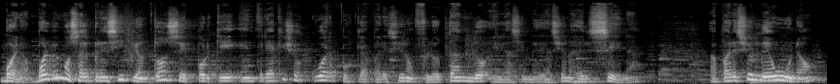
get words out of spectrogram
Bueno, volvemos al principio entonces porque entre aquellos cuerpos que aparecieron flotando en las inmediaciones del Sena, apareció el de uno,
